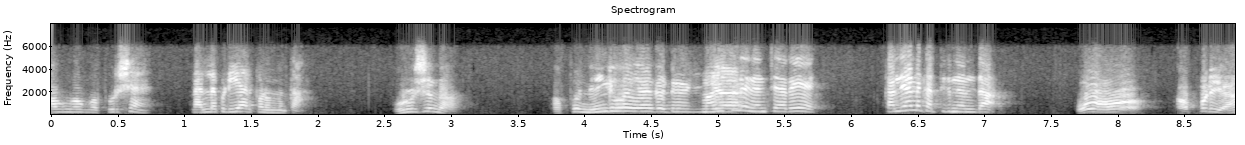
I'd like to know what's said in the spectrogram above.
அவங்க உங்க புருஷன் நல்லபடியா இருக்கணும்னு தான் புருஷனா? அப்ப நீங்களாம் ஏன் மனசுல கட்டிருக்கீங்க நினைச்சாரே கல்யாணம் கத்துக்கணும் தான். ஓஹோ அப்படியா?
